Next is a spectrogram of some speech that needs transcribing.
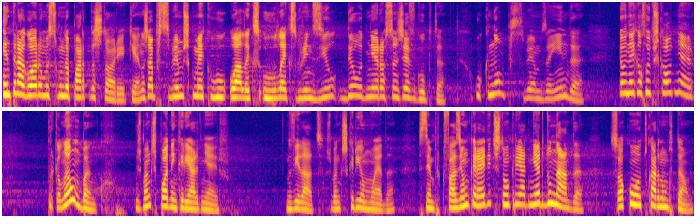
Entra agora uma segunda parte da história, que é, nós já percebemos como é que o, Alex, o Lex Greensill deu o dinheiro ao Sanjeev Gupta. O que não percebemos ainda é onde é que ele foi buscar o dinheiro. Porque ele não é um banco. Os bancos podem criar dinheiro. Novidade, os bancos criam moeda. Sempre que fazem um crédito, estão a criar dinheiro do nada, só com a tocar num botão.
